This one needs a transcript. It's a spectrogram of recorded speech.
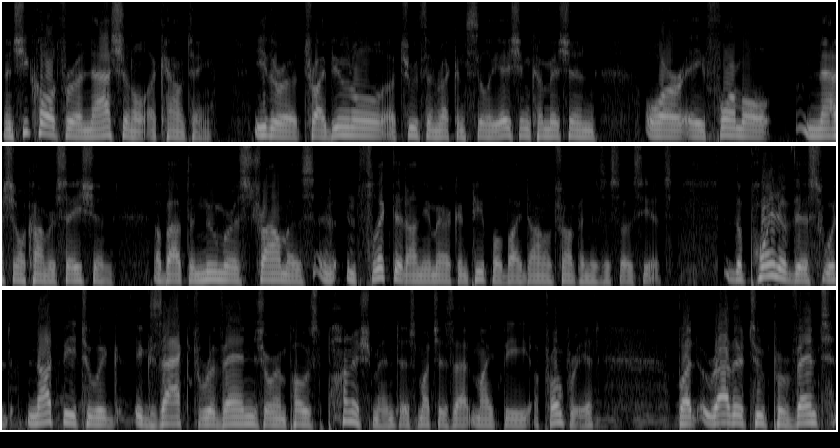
and she called for a national accounting either a tribunal, a Truth and Reconciliation Commission, or a formal national conversation about the numerous traumas inflicted on the American people by Donald Trump and his associates. The point of this would not be to exact revenge or impose punishment, as much as that might be appropriate, but rather to prevent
